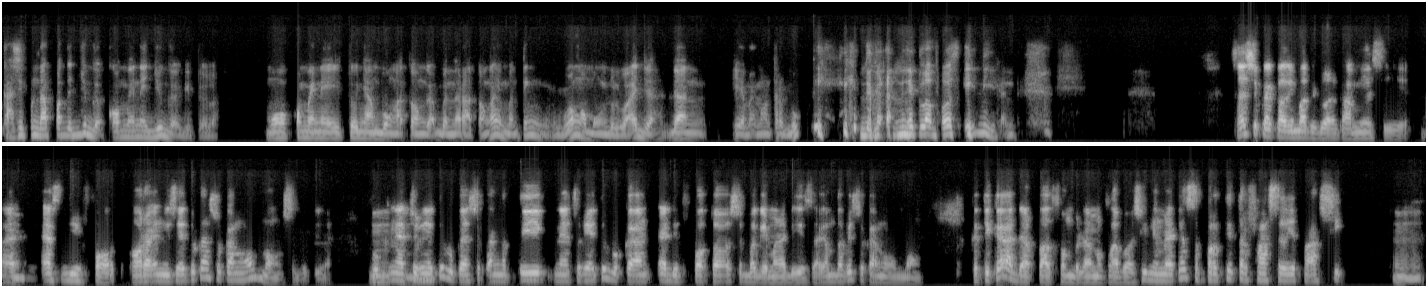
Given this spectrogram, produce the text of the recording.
kasih pendapatnya juga, komennya juga gitu loh mau komennya itu nyambung atau enggak bener atau enggak yang penting gue ngomong dulu aja dan ya memang terbukti dengan adanya clubhouse ini kan saya suka kalimat Ridwan Kamil sih hmm. as default orang Indonesia itu kan suka ngomong sebetulnya Buk, hmm. nature itu bukan suka ngetik, nature itu bukan edit foto sebagaimana di Instagram, tapi suka ngomong. Ketika ada platform bernama Clubhouse ini, mereka seperti terfasilitasi hmm.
